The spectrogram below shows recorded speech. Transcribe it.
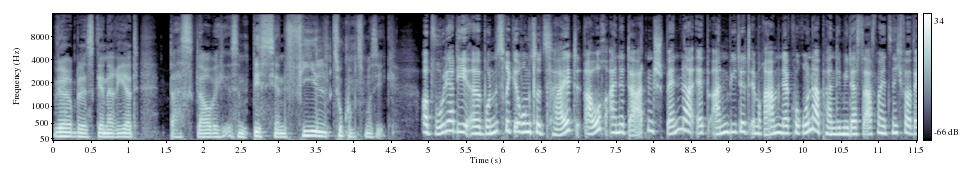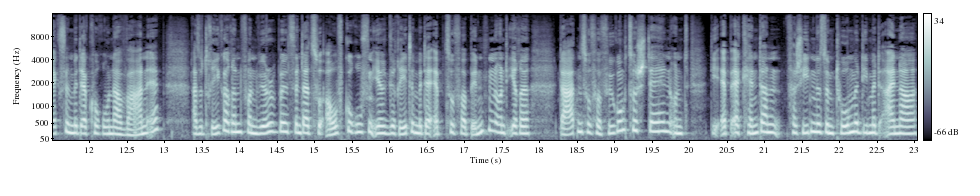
Wirbels generiert. Das, glaube ich, ist ein bisschen viel Zukunftsmusik. Obwohl ja die äh, Bundesregierung zurzeit auch eine Datenspender-App anbietet im Rahmen der Corona-Pandemie. Das darf man jetzt nicht verwechseln mit der Corona-Warn-App. Also Trägerinnen von Wearables sind dazu aufgerufen, ihre Geräte mit der App zu verbinden und ihre Daten zur Verfügung zu stellen. Und die App erkennt dann verschiedene Symptome, die mit einer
